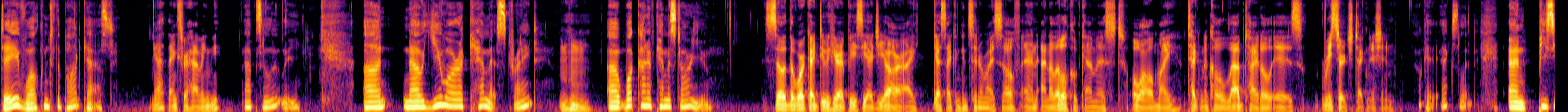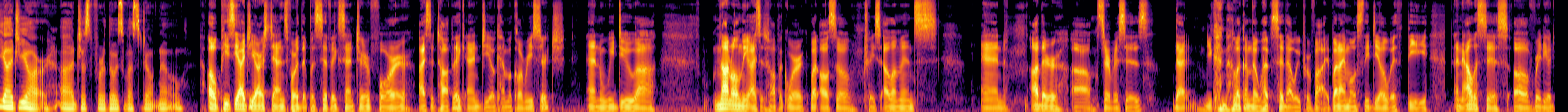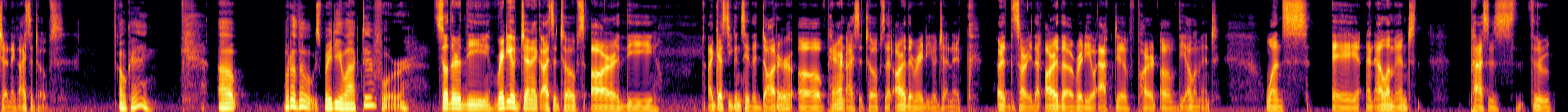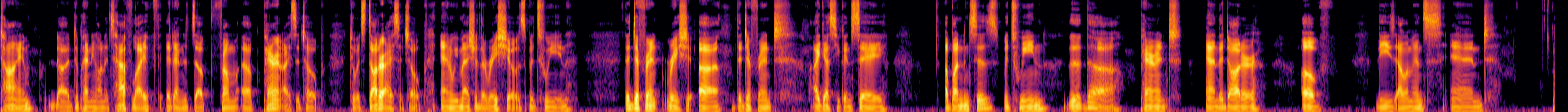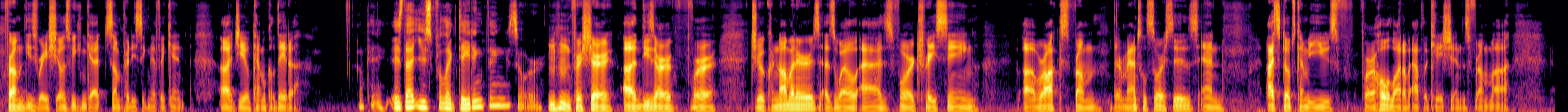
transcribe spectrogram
Dave. Welcome to the podcast. Yeah, thanks for having me. Absolutely. Uh, now, you are a chemist, right? Mm-hmm. Uh, what kind of chemist are you? So the work I do here at PCIGR, I guess I can consider myself an analytical chemist, while my technical lab title is research technician. Okay, excellent. And PCIGR, uh, just for those of us who don't know. Oh, PCIGR stands for the Pacific Center for Isotopic and Geochemical Research, and we do uh, not only isotopic work but also trace elements and other uh, services that you can look on the website that we provide. But I mostly deal with the analysis of radiogenic isotopes. Okay. Uh, what are those? Radioactive or? So they're the radiogenic isotopes are the, I guess you can say the daughter of parent isotopes that are the radiogenic, or sorry, that are the radioactive part of the element. Once a an element passes through time, uh, depending on its half life, it ends up from a parent isotope to its daughter isotope, and we measure the ratios between the different ratio, uh, the different, I guess you can say, abundances between the the parent and the daughter of these elements, and from these ratios, we can get some pretty significant uh, geochemical data. Okay. Is that used for like dating things or? Mm-hmm, for sure. Uh, these are for geochronometers as well as for tracing uh, rocks from their mantle sources. And isotopes can be used for a whole lot of applications from uh,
